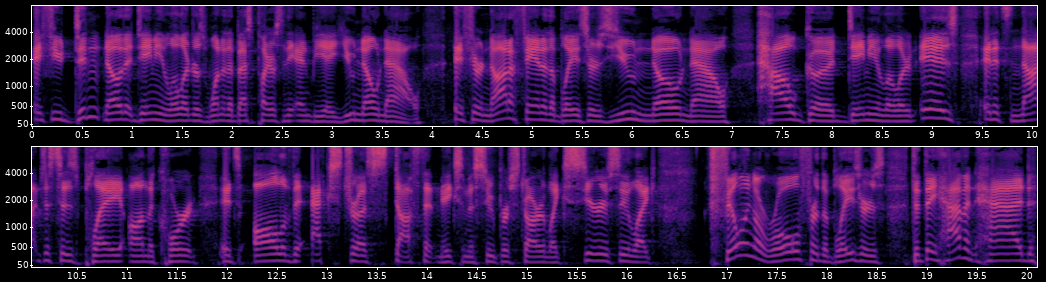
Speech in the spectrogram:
if you didn't know that Damian Lillard was one of the best players in the NBA, you know now. If you're not a fan of the Blazers, you know now how good Damian Lillard is. And it's not just his play on the court, it's all of the extra stuff that makes him a superstar. Like, seriously, like filling a role for the Blazers that they haven't had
